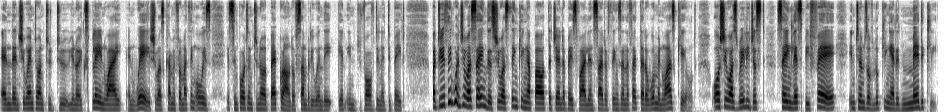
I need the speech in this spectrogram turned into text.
And then she went on to, to you know explain why and where she was coming from. I think always it's important to know a background of somebody when they get involved in a debate. But do you think when she was saying this, she was thinking about the gender based violence side of things and the fact that a woman was killed? Or she was really just saying, let's be fair in terms of looking at it medically?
